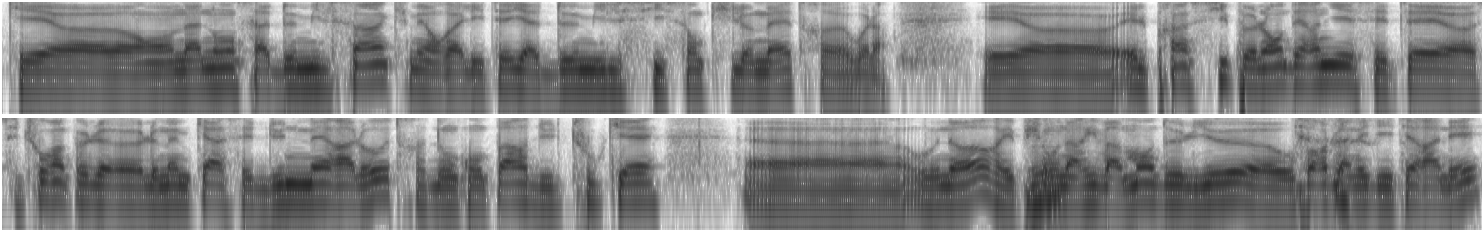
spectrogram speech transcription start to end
qui est euh, en annonce à 2005, mais en réalité il y a 2600 km. euh, voilà. Et, euh, et le principe l'an dernier, c'était euh, c'est toujours un peu le, le même cas. C'est d'une mer à l'autre. Donc on part du Touquet au nord et puis Mmh. on arrive à Mandelieu euh, au bord de la Méditerranée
